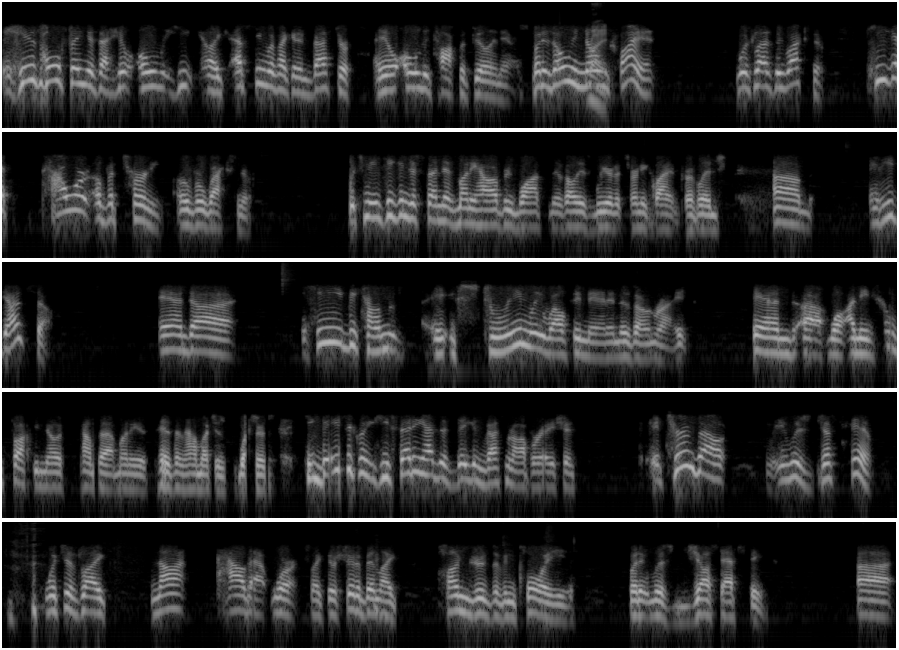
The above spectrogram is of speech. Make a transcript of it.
his whole thing is that he'll only he like Epstein was like an investor and he'll only talk with billionaires. But his only known Right. client was Leslie Wexner. He gets power of attorney over Wexner, which means he can just spend his money however he wants. And there's all these weird attorney-client privilege, um, and he does so. And uh, he becomes an extremely wealthy man in his own right. And uh, well, I mean, who fucking knows how much of that money is his and how much is Wexner's? He basically he said he had this big investment operation. It turns out it was just him, which is like not how that works. Like there should have been like hundreds of employees, but it was just Epstein. Uh,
